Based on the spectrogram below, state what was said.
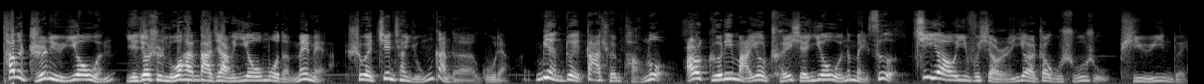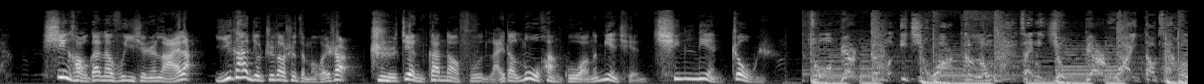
他的侄女伊欧文，也就是罗汉大将伊欧莫的妹妹了，是位坚强勇敢的姑娘。面对大权旁落，而格里玛又垂涎伊欧文的美色，既要应付小人，又要照顾叔叔，疲于应对啊。幸好甘道夫一行人来了，一看就知道是怎么回事儿。只见甘道夫来到洛汗国王的面前，轻念咒语。一起画个龙，在你右边画一道彩虹，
